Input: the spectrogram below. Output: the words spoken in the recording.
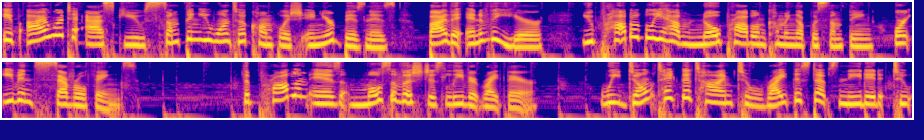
If I were to ask you something you want to accomplish in your business by the end of the year, you probably have no problem coming up with something or even several things. The problem is, most of us just leave it right there we don't take the time to write the steps needed to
